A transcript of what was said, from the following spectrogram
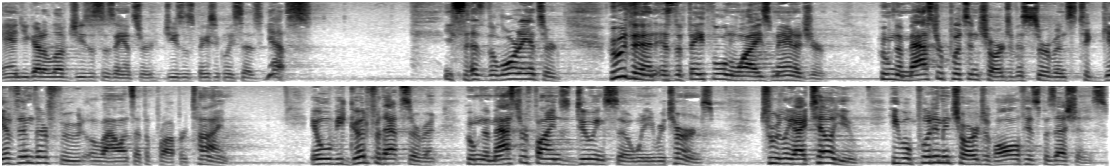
And you got to love Jesus' answer. Jesus basically says, Yes. He says, The Lord answered, Who then is the faithful and wise manager, whom the master puts in charge of his servants to give them their food allowance at the proper time? It will be good for that servant whom the master finds doing so when he returns. Truly, I tell you, he will put him in charge of all of his possessions.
